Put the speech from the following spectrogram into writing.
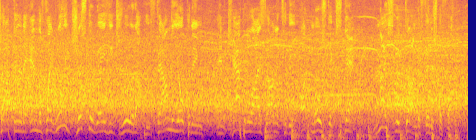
shot there to end the fight. Really just the way he drew it up. He found the opening and capitalized on it to the utmost extent. Nicely done to finish the fight.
